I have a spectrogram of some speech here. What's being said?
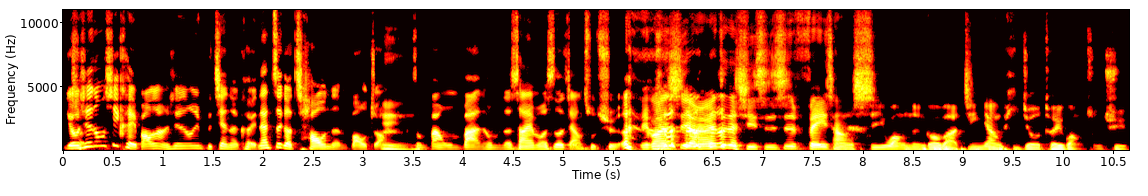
有些东西可以包装，有些东西不见得可以。但这个超能包装，嗯，怎么办？我们把我们的商业模式都讲出去了，没关系啊，因为这个其实是非常希望能够把精酿啤酒推广出去。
